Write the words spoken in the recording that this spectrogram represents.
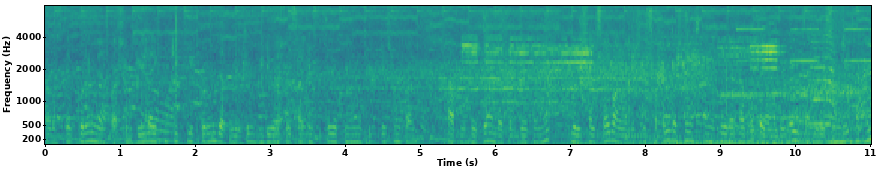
সাবস্ক্রাইব করুন এবং পাশে বেল আইকনটি ক্লিক করুন যাতে নতুন ভিডিও আসার সাথে সাথে আপনারা নোটিফিকেশন পান। আপনাদেরকে আমরা পর্যটন বরিশাল সহ বাংলাদেশের সকল দর্শনীয় স্থান ঘুরে দেখাবো তাই আমাদের এই চ্যানেলের সঙ্গেই থাকুন।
